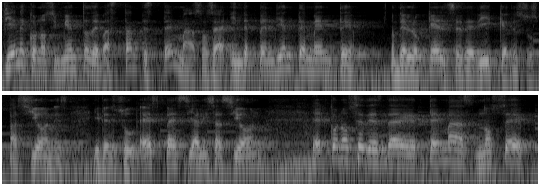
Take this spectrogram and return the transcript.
tiene conocimiento de bastantes temas, o sea, independientemente de lo que él se dedique, de sus pasiones y de su especialización, él conoce desde temas, no sé,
